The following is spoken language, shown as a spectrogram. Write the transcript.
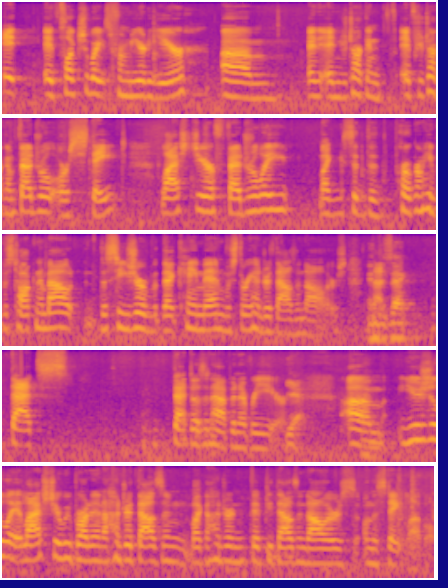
It, it fluctuates from year to year. Um, and, and you're talking, if you're talking federal or state, last year federally, like you said, the program he was talking about, the seizure that came in was three hundred thousand dollars. And does that- That's, that doesn't happen every year. Yeah. Um, usually, last year we brought in a hundred thousand, like hundred and fifty thousand dollars on the state level.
